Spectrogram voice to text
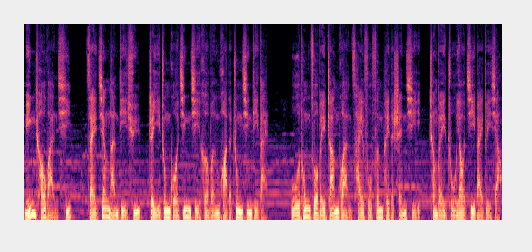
明朝晚期，在江南地区这一中国经济和文化的中心地带，五通作为掌管财富分配的神祇，成为主要祭拜对象。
